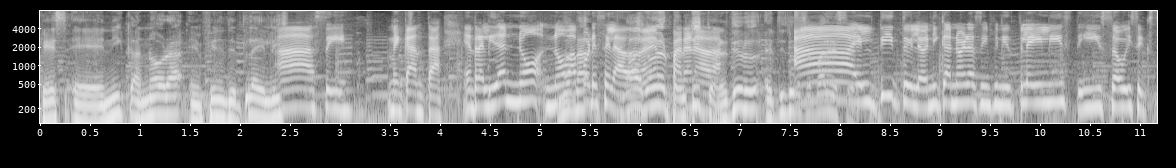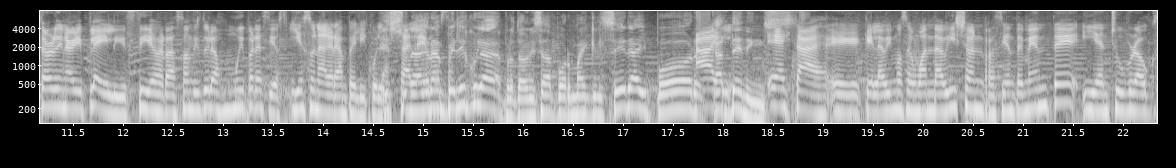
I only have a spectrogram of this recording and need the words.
que es eh, Nick and Nora Infinity Playlist. Ah, sí. Me encanta. En realidad no, no, va na- por ese lado, nada ¿eh? ver, para el título, nada. el título, el título se ah, parece. el título, Infinite Playlist y Zoe's Extraordinary Playlist. Sí, es verdad, son títulos muy parecidos. Y es una gran película. Es ya una gran película protagonizada por Michael Cera y por Ah, Kat Dennings. Ahí está, eh, que la vimos en WandaVision recientemente y en Two Broke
